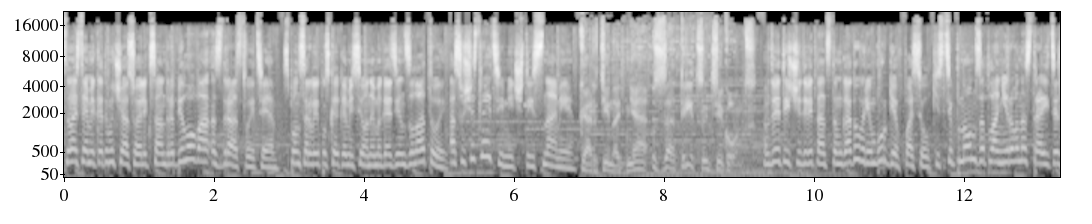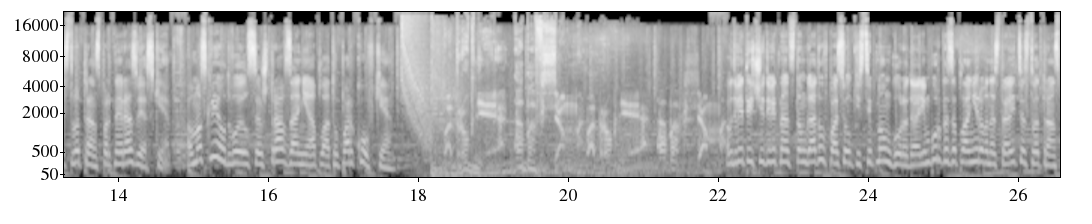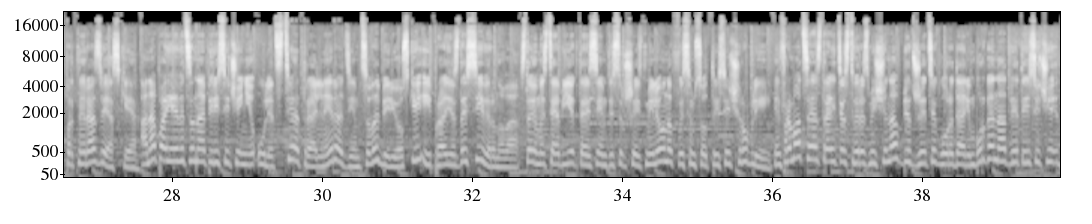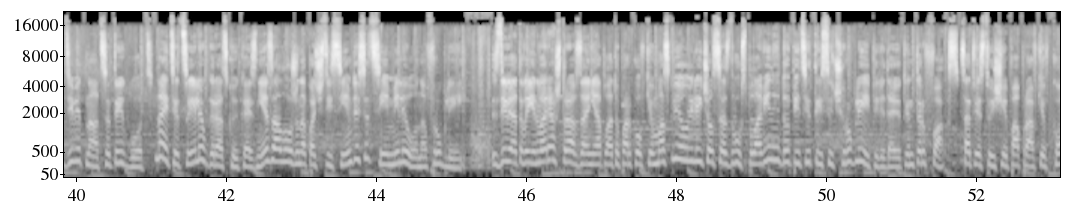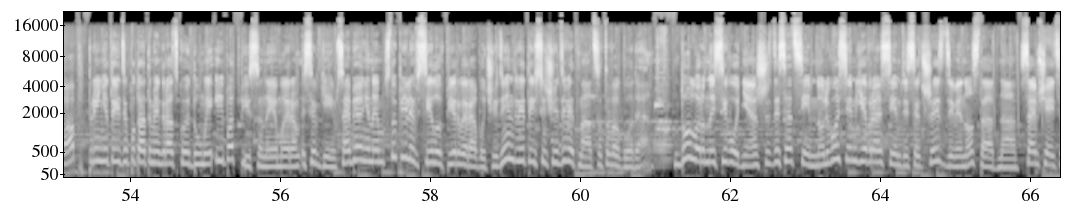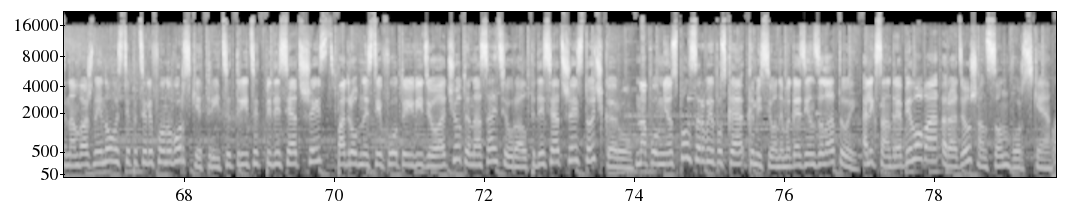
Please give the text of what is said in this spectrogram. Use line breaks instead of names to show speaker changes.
С новостями к этому часу Александра Белова. Здравствуйте. Спонсор выпуска комиссионный магазин «Золотой». Осуществляйте мечты с нами.
Картина дня за 30 секунд.
В 2019 году в Оренбурге в поселке Степном запланировано строительство транспортной развязки. В Москве удвоился штраф за неоплату парковки.
Подробнее обо всем. Подробнее обо всем.
В 2019 году в поселке Степном города Оренбурга запланировано строительство транспортной развязки. Она появится на пересечении улиц Театральной, Родимцева, Березки и проезда Северного. Стоимость объекта 76 миллионов 800 тысяч рублей. Информация о строительстве размещена в бюджете города Оренбурга на 2019 год. На эти цели в городской казне заложено почти 77 миллионов рублей. С 9 января штраф за неоплату парковки в Москве увеличился с 2,5 до 5 тысяч рублей, передает Интерфакс. Соответствующие поправки в КОАП, принятые депутатами городской думы и подписанные мэром Сергеем Собяниным, вступили в силу в первый рабочий день 2019 года. Доллар на сегодня 67.08, евро 76.91. Сообщайте нам важные новости по телефону Ворске 30 30 56. Подробности, фото и видео отчеты на сайте урал56.ру. Напомню, спонсор выпуска – комиссионный магазин «Золотой». Александра Белова, радио «Шансон Ворске».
